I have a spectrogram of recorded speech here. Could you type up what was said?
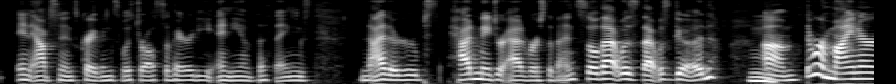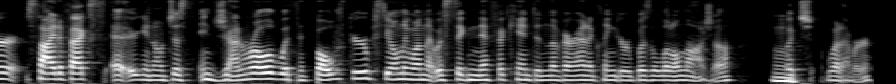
in abstinence, cravings, withdrawal severity, any of the things. Neither groups had major adverse events, so that was that was good. Hmm. Um, there were minor side effects, uh, you know, just in general with both groups. The only one that was significant in the varenicline group was a little nausea, Hmm. which whatever.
